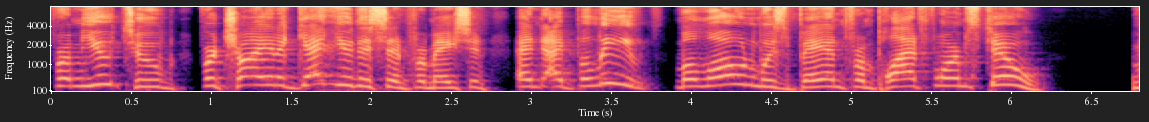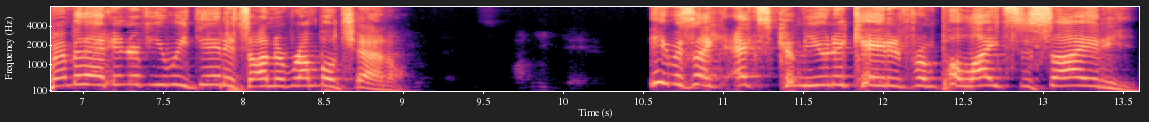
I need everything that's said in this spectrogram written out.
from YouTube for trying to get you this information. And I believe Malone was banned from platforms too. Remember that interview we did? It's on the Rumble channel. He was like excommunicated from polite society.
